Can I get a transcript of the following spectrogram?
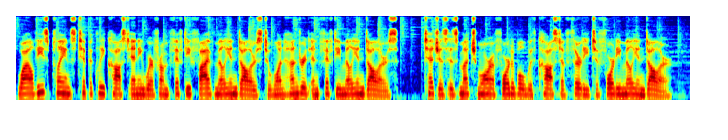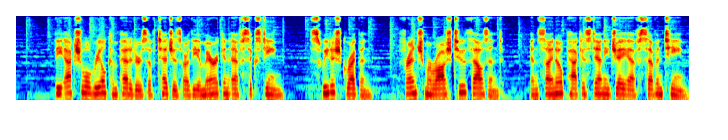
While these planes typically cost anywhere from $55 million to $150 million, Tejas is much more affordable with cost of 30 to $40 million. The actual real competitors of Tejas are the American F-16, Swedish Gripen, French Mirage 2000, and Sino-Pakistani JF-17.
